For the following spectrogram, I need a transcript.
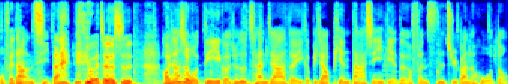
我非常期待，因为这个是好像是我第一个就是参加的一个比较偏大型一点的粉丝举办的活动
